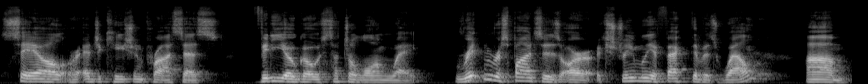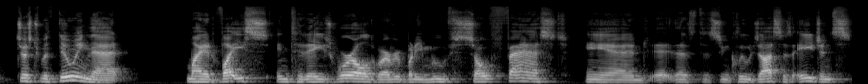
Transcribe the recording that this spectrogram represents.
sale or education process, video goes such a long way. Written responses are extremely effective as well. Um, just with doing that, my advice in today's world where everybody moves so fast, and this, this includes us as agents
